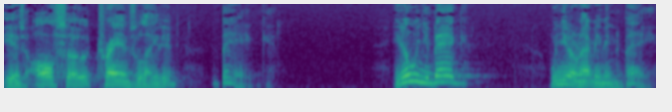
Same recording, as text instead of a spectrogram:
is also translated beg. You know when you beg? When you don't have anything to pay.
